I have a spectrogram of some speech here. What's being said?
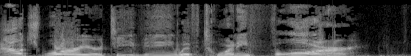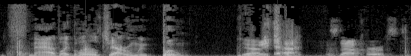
Couch Warrior TV with 24. Snap! Like the whole chat room went boom. Yeah. Wait, Yeah. It's not first. Couch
